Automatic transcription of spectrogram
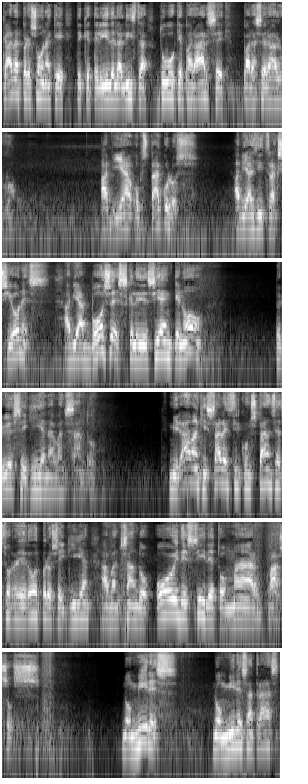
Cada persona que, que te leí de la lista tuvo que pararse para hacer algo. Había obstáculos, había distracciones, había voces que le decían que no, pero ellos seguían avanzando Miraban quizá las circunstancias a su alrededor, pero seguían avanzando. Hoy decide tomar pasos. No mires, no mires atrás,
